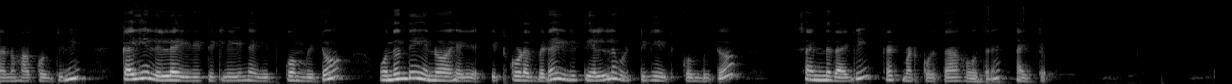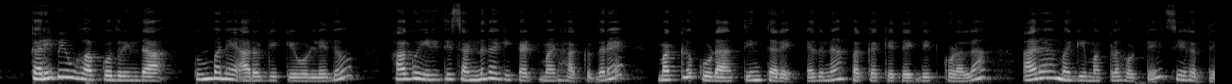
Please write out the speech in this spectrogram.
ನಾನು ಹಾಕ್ಕೊಳ್ತೀನಿ ಕೈಯಲ್ಲೆಲ್ಲ ಈ ರೀತಿ ಕ್ಲೀನಾಗಿ ಇಟ್ಕೊಂಡ್ಬಿಟ್ಟು ಒಂದೊಂದೇ ಏನೋ ಇಟ್ಕೊಳ್ಳೋದು ಬೇಡ. ಈ ರೀತಿ ಎಲ್ಲ ಒಟ್ಟಿಗೆ ಇಟ್ಕೊಂಡ್ಬಿಟ್ಟು ಸಣ್ಣದಾಗಿ ಕಟ್ ಮಾಡ್ಕೊಳ್ತಾ ಹೋದರೆ ಆಯಿತು. ಕರಿಬೇವು ಹಾಕೋದ್ರಿಂದ ತುಂಬಾ ಆರೋಗ್ಯಕ್ಕೆ ಒಳ್ಳೆಯದು ಹಾಗೂ ಈ ರೀತಿ ಸಣ್ಣದಾಗಿ ಕಟ್ ಮಾಡಿ ಹಾಕಿದ್ರೆ ಮಕ್ಕಳು ಕೂಡ ತಿಂತಾರೆ. ಅದನ್ನು ಪಕ್ಕಕ್ಕೆ ತೆಗೆದಿಟ್ಕೊಳ್ಳಲ್ಲ. ಆರಾಮಾಗಿ ಮಕ್ಕಳ ಹೊಟ್ಟೆ ಸೇರುತ್ತೆ.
